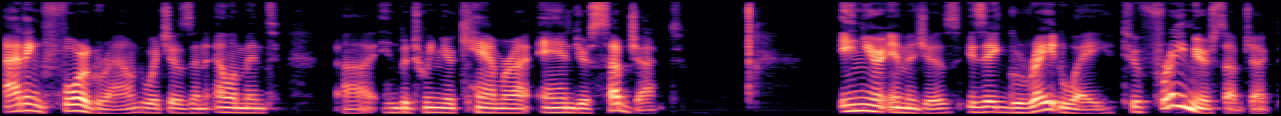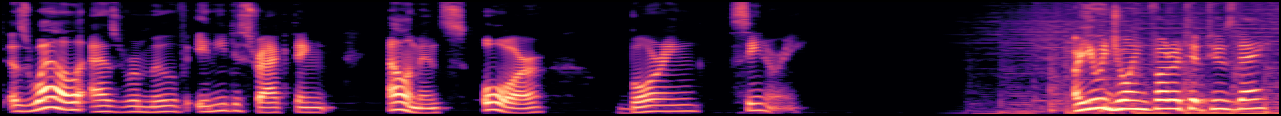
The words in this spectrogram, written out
Adding foreground, which is an element uh, in between your camera and your subject, in your images is a great way to frame your subject as well as remove any distracting elements or boring scenery. Are you enjoying Photo Tip Tuesday?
